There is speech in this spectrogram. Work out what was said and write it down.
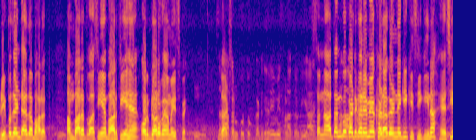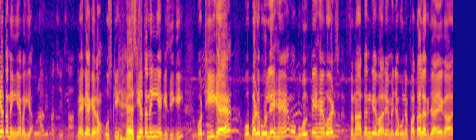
रिप्रेजेंट एज अ भारत। हम भारतवासी हैं भारतीय हैं और गर्व है हमें इस पे। सनातन को तो कटघरे में खड़ा कर दिया है। सनातन को कटघरे में खड़ा करने की किसी की ना हैसियत नहीं है भैया। पूरा विपक्ष एक साथ मैं क्या कह रहा हूँ उसकी हैसियत नहीं है किसी की। वो ठीक है वो बड़ बोले हैं वो बोलते हैं वर्ड्स सनातन के बारे में जब उन्हें पता लग जाएगा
